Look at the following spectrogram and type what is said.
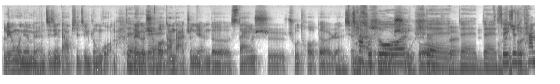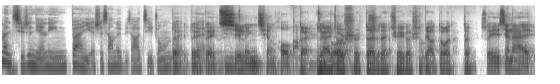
零五年美元基金大批进中国嘛，那个时候当打之年的三十出头的人，现在差不多，对对对，所以就是他们其实年龄段也是相对比较集中的，对对对，七零前后吧，对，应该就是对对对，这个是比较多的，对。所以现在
